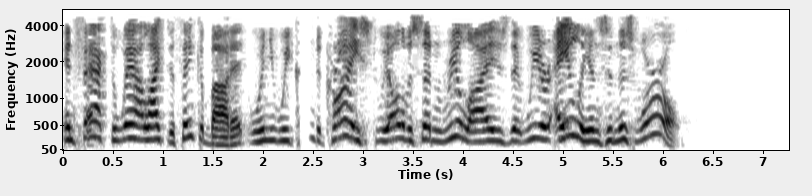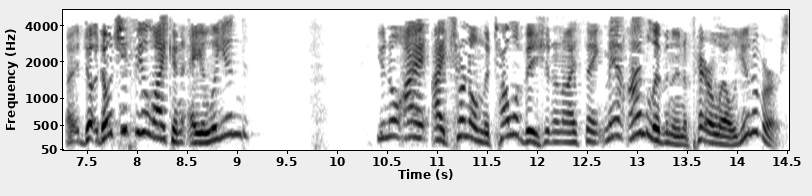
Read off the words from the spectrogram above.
In fact, the way I like to think about it, when we come to Christ, we all of a sudden realize that we are aliens in this world. Uh, don't you feel like an alien? You know, I, I turn on the television and I think, man, I'm living in a parallel universe.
